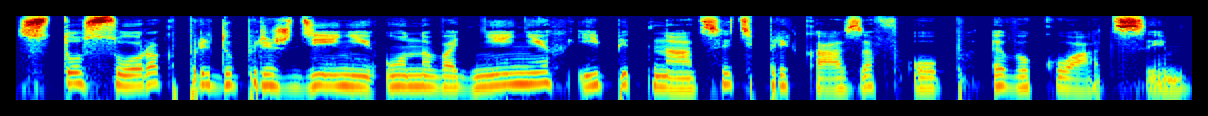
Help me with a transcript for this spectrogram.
140 предупреждений о наводнениях и 15 приказов об эвакуации.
